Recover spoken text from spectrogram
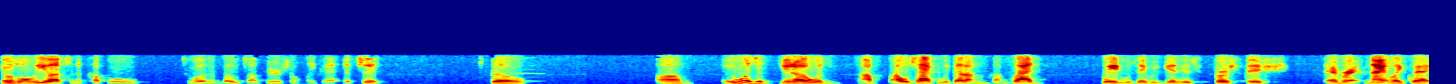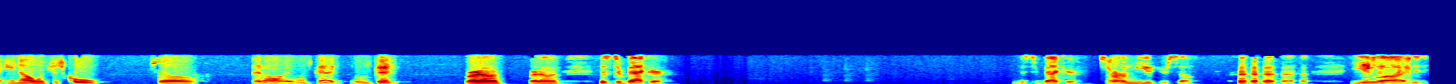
It was only us and a couple, two other boats out there or something like that. That's it. So, um, it wasn't. You know, it wasn't. I, I was happy with that. I'm. I'm glad Wade was able to get his first fish ever at night like that. You know, which is cool. So, it all. It was good. It was good. Right on, right on. Mr. Becker. Mr. Becker, Sure. unmute yourself. you uh, did.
